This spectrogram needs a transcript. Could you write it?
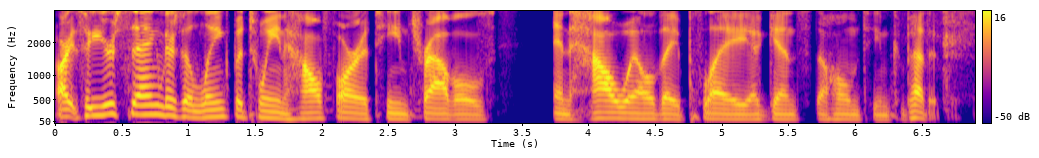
all right, so you're saying there's a link between how far a team travels and how well they play against the home team competitors.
